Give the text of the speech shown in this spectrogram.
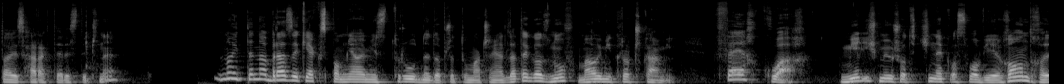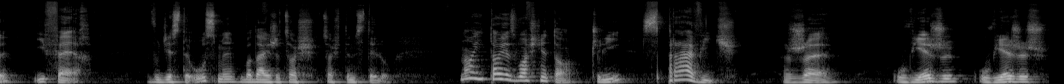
To jest charakterystyczne. No i ten obrazek, jak wspomniałem, jest trudny do przetłumaczenia, dlatego znów małymi kroczkami. Faire croire. Mieliśmy już odcinek o słowie rendre i faire. 28, bodajże coś, coś w tym stylu. No i to jest właśnie to, czyli sprawić, że uwierzy, uwierzysz.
